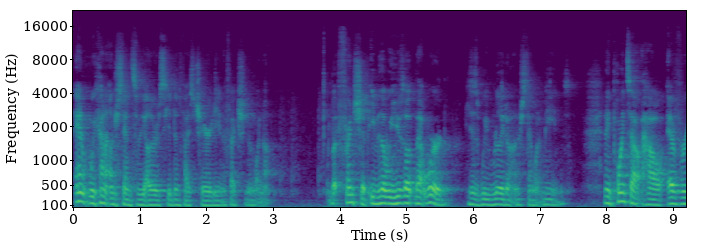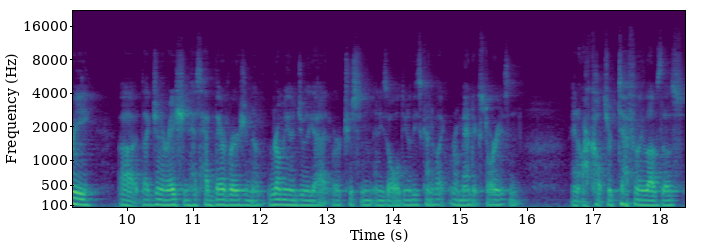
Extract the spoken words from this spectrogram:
and we kind of understand some of the others. He identifies charity and affection and whatnot. But friendship, even though we use that word, he says we really don't understand what it means. And he points out how every uh, like generation has had their version of Romeo and Juliet or Tristan and Isolde. You know these kind of like romantic stories, and and our culture definitely loves those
